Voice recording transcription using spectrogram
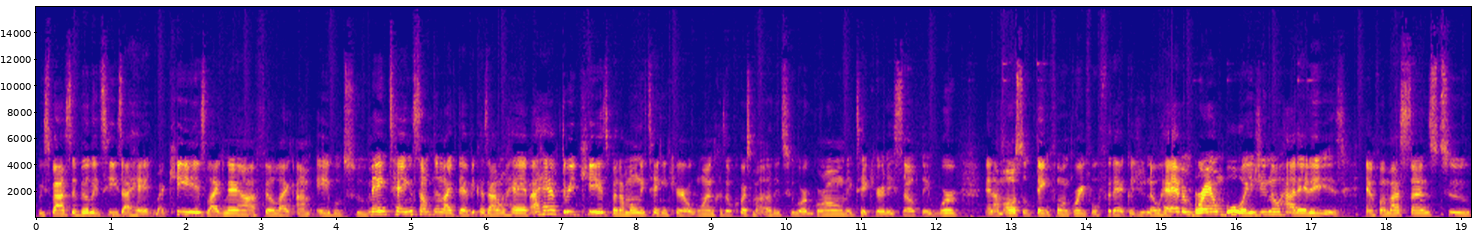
responsibilities, I had my kids. Like now, I feel like I'm able to maintain something like that because I don't have, I have three kids, but I'm only taking care of one because, of course, my other two are grown. They take care of themselves, they work, and I'm also thankful and grateful for that because you know, having brown boys, you know how that is. And for my sons to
